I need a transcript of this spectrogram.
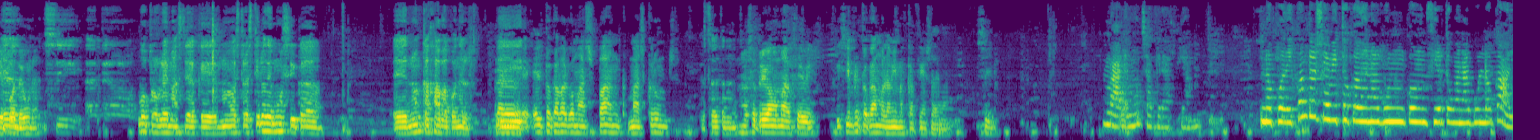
Y después Eh, de una. Sí, pero hubo problemas, ya que nuestro estilo de música eh, no encajaba con él. Claro, Y- él tocaba algo más punk, más crunch. exactamente. Nosotros íbamos más heavy. Y siempre tocábamos las mismas canciones, además. Sí. Vale, muchas gracias. ¿Nos podéis contar si habéis tocado en algún concierto o en algún local?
